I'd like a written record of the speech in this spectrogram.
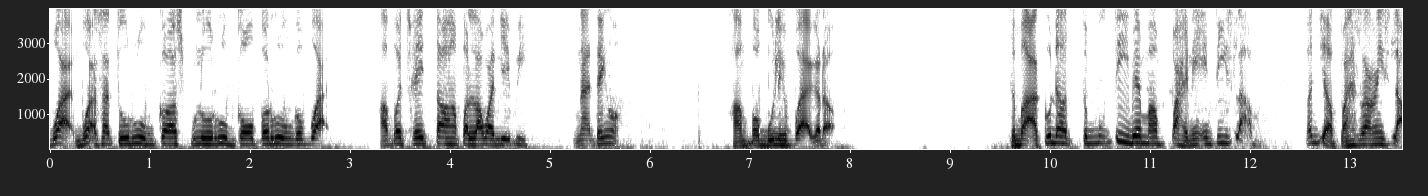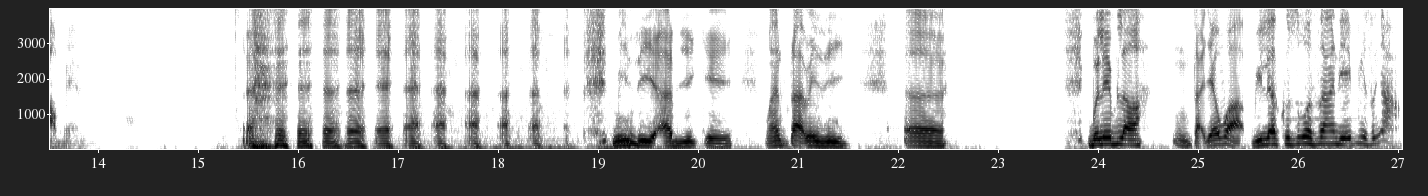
Buat buat satu room ke, sepuluh room ke, apa room ke buat. Apa cerita apa lawan DB. Nak tengok. Hampa boleh buat ke tak? Sebab aku dah terbukti memang PAS ni anti Islam. Kerja PAS serang Islam ya. Mizi RGK. Mantap Mizi. Uh, boleh belah. Hmm, tak jawab. Bila aku suruh serang DAP sengak.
